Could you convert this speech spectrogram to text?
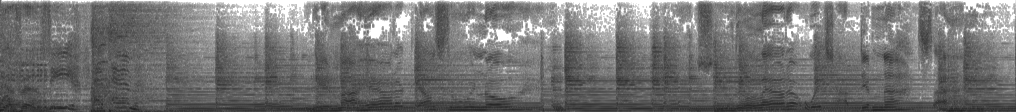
ZFM. Laid my head against the window. Sealed the letter which I did not sign.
